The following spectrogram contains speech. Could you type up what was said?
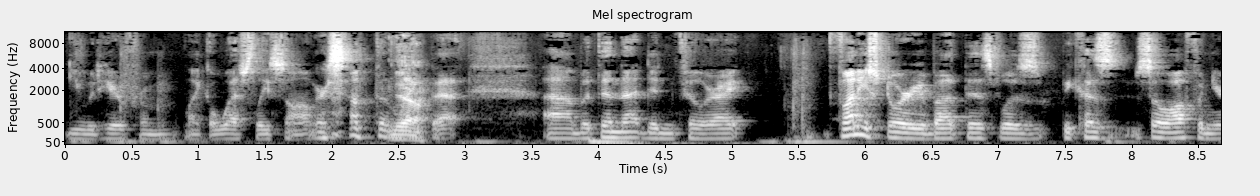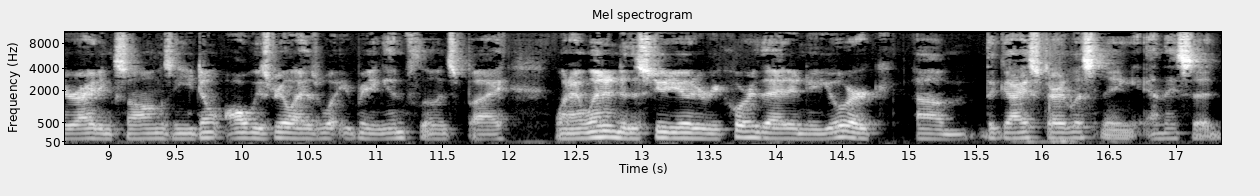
you would hear from like a Wesley song or something Yeah. like that. Uh, but then that didn't feel right. Funny story about this was because so often you're writing songs and you don't always realize what you're being influenced by. When I went into the studio to record that in New York, um, the guys started listening and they said,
